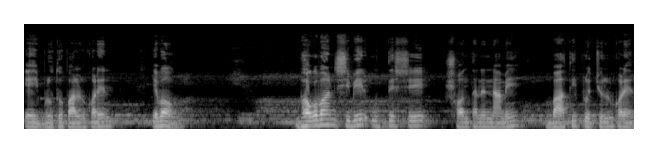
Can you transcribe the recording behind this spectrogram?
এই ব্রত পালন করেন এবং ভগবান শিবের উদ্দেশ্যে সন্তানের নামে বাতি প্রজ্বলন করেন,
